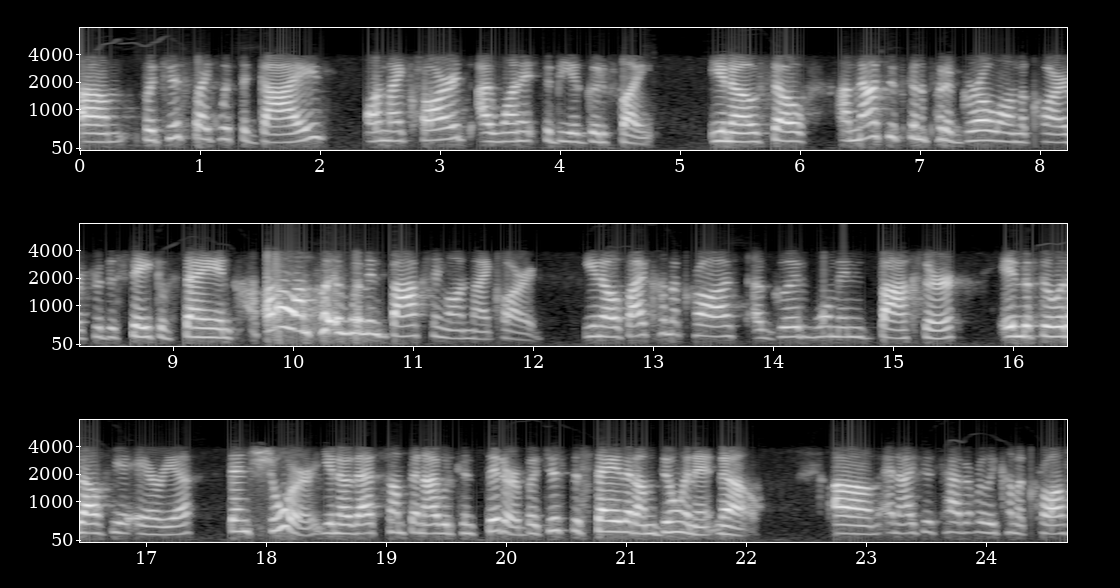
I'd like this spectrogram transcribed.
Um, but just like with the guys on my cards, I want it to be a good fight you know, so I'm not just going to put a girl on the card for the sake of saying, oh, I'm putting women's boxing on my card. You know, if I come across a good woman boxer in the Philadelphia area, then sure, you know, that's something I would consider. But just to say that I'm doing it, no. Um, and I just haven't really come across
